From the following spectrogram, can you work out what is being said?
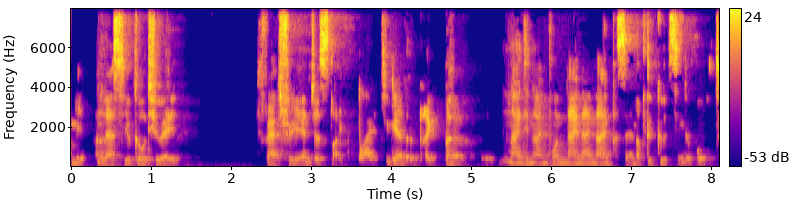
I mean, unless you go to a factory and just like buy it together. Like, but 99.999% of the goods in the world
